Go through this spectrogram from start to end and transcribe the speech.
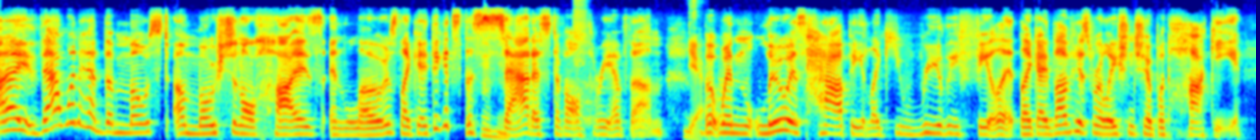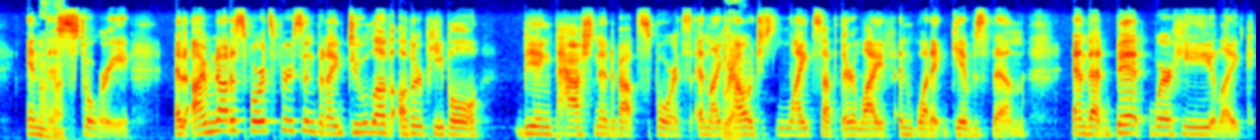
I that one had the most emotional highs and lows. Like I think it's the mm-hmm. saddest of all three of them. Yeah. But when Lou is happy, like you really feel it. Like I love his relationship with hockey in uh-huh. this story. And I'm not a sports person, but I do love other people being passionate about sports and like right. how it just lights up their life and what it gives them. And that bit where he like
